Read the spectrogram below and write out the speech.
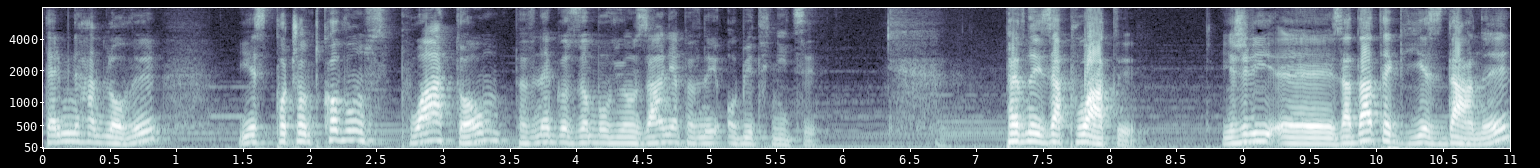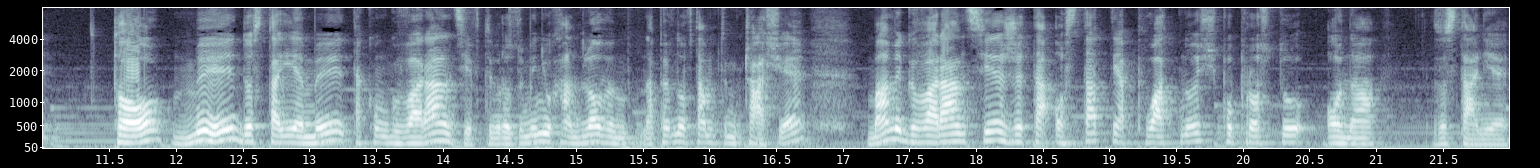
termin handlowy jest początkową spłatą pewnego zobowiązania, pewnej obietnicy, pewnej zapłaty. Jeżeli e, zadatek jest dany, to my dostajemy taką gwarancję w tym rozumieniu handlowym, na pewno w tamtym czasie, mamy gwarancję, że ta ostatnia płatność po prostu ona zostanie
